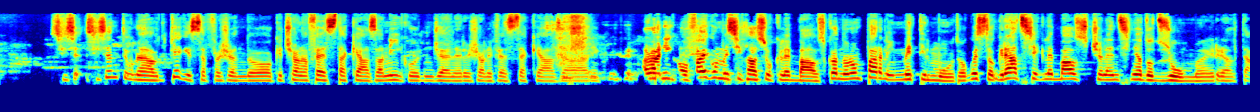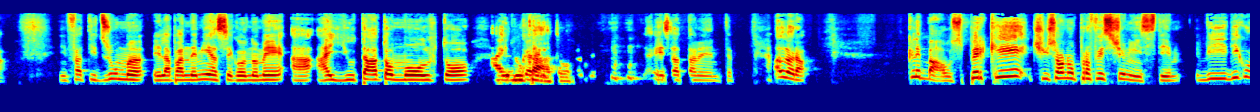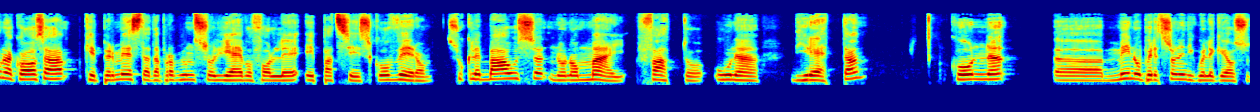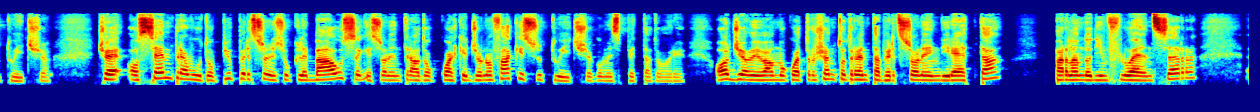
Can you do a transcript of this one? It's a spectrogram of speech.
si, si, sente un audio. Chi è che sta facendo? Che c'è una festa a casa? Nico in genere ha le feste a casa. Nico. Allora, Nico, fai come si fa su Clubhouse. Quando non parli, metti il muto. Questo, grazie Clubhouse, ce l'ha insegnato Zoom in realtà. Infatti, Zoom e la pandemia, secondo me, ha aiutato molto. Ha educato. Esattamente. Allora, Clubhouse, perché ci sono professionisti? Vi dico una cosa che per me è stata proprio un sollievo folle e pazzesco, ovvero su Clubhouse non ho mai fatto una diretta con uh, meno persone di quelle che ho su Twitch. Cioè ho sempre avuto più persone su Clubhouse che sono entrato qualche giorno fa che su Twitch come spettatori. Oggi avevamo 430 persone in diretta parlando di influencer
